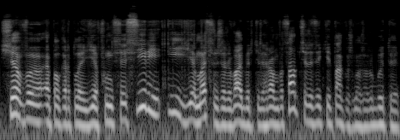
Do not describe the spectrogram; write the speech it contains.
Ще в Apple CarPlay є функція Siri і є месенджери Viber, Telegram, WhatsApp, через які також можна робити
